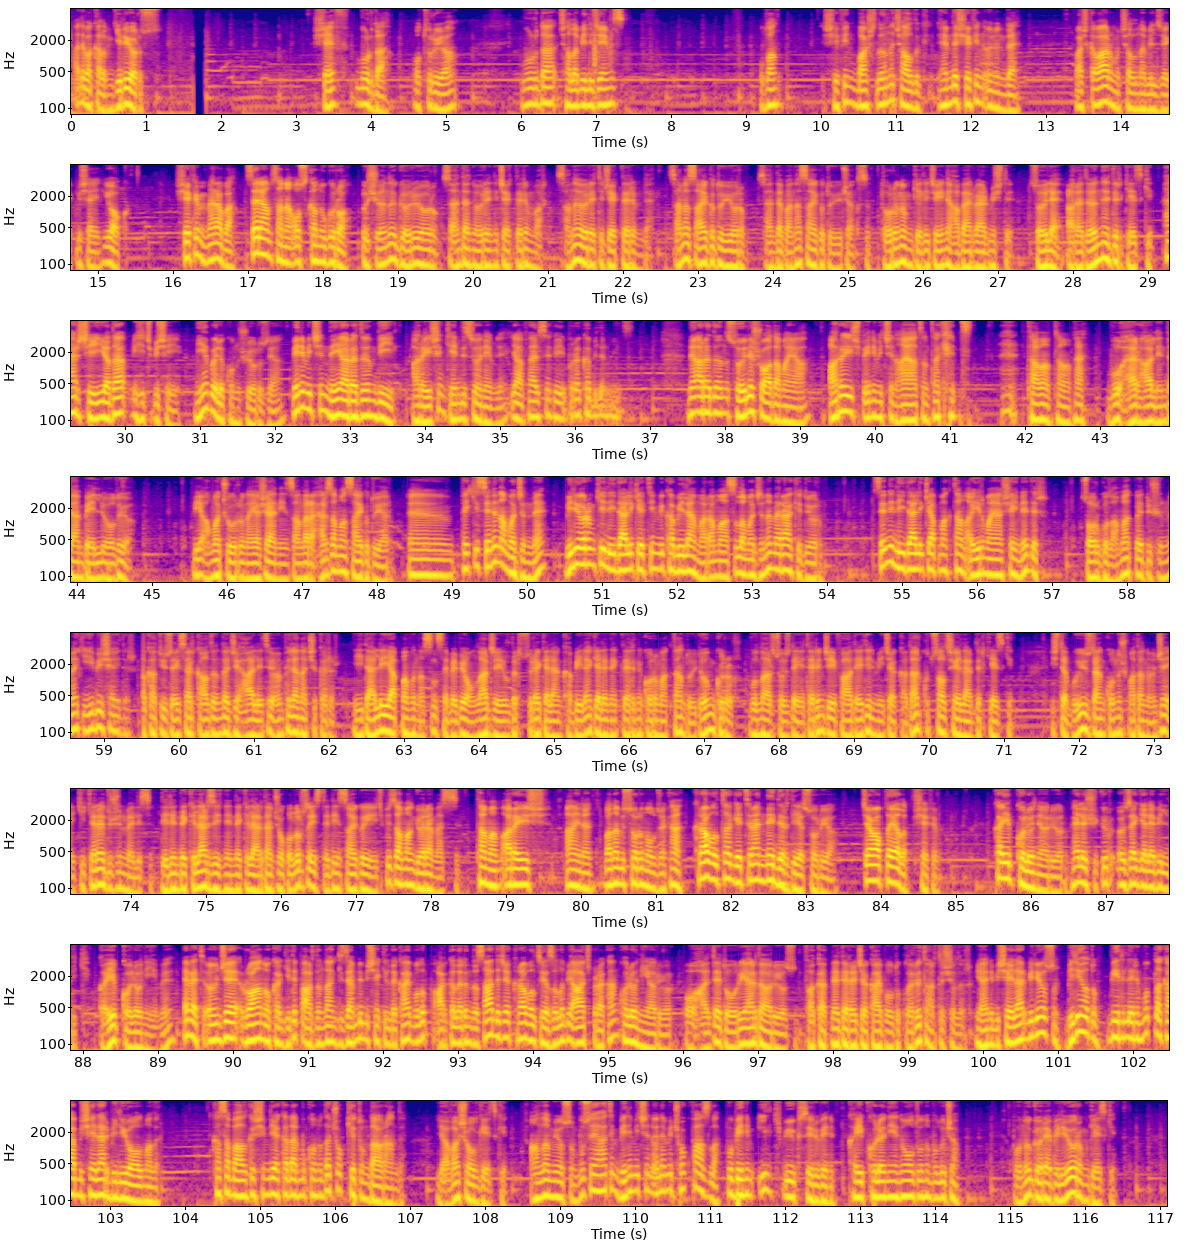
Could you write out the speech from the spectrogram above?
Hadi bakalım giriyoruz. Şef burada. Oturuyor. Burada çalabileceğimiz Ulan şefin başlığını çaldık. Hem de şefin önünde. Başka var mı çalınabilecek bir şey? Yok. Şefim merhaba. Selam sana Oskan Uguro. Işığını görüyorum. Senden öğreneceklerim var. Sana öğreteceklerim de. Sana saygı duyuyorum. Sen de bana saygı duyacaksın. Torunum geleceğini haber vermişti. Söyle, aradığın nedir gezgin? Her şeyi ya da hiçbir şeyi. Niye böyle konuşuyoruz ya? Benim için neyi aradığım değil. Arayışın kendisi önemli. Ya felsefeyi bırakabilir miyiz? Ne aradığını söyle şu adama ya. Arayış benim için hayatın ta kendisi. tamam tamam heh. Bu her halinden belli oluyor. Bir amaç uğruna yaşayan insanlara her zaman saygı duyarım. Ee, peki senin amacın ne? Biliyorum ki liderlik ettiğin bir kabilen var ama asıl amacını merak ediyorum. Seni liderlik yapmaktan ayırmayan şey nedir? Sorgulamak ve düşünmek iyi bir şeydir. Fakat yüzeysel kaldığında cehaleti ön plana çıkarır. Liderliği yapmamın asıl sebebi onlarca yıldır süre gelen kabile geleneklerini korumaktan duyduğum gurur. Bunlar sözde yeterince ifade edilmeyecek kadar kutsal şeylerdir gezgin. İşte bu yüzden konuşmadan önce iki kere düşünmelisin. Dilindekiler zihnindekilerden çok olursa istediğin saygıyı hiçbir zaman göremezsin. Tamam arayış. Aynen. Bana bir sorun olacak ha. Kravalt'a getiren nedir diye soruyor. Cevaplayalım şefim. Kayıp koloni arıyorum. Hele şükür öze gelebildik. Kayıp koloniyi mi? Evet önce Roanoke'a gidip ardından gizemli bir şekilde kaybolup arkalarında sadece Kravalt yazılı bir ağaç bırakan koloniyi arıyorum. O halde doğru yerde arıyorsun. Fakat ne derece kayboldukları tartışılır. Yani bir şeyler biliyorsun. Biliyordum. Birileri mutlaka bir şeyler biliyor olmalı. Kasaba halkı şimdiye kadar bu konuda çok ketum davrandı. Yavaş ol gezgin. Anlamıyorsun. Bu seyahatin benim için önemi çok fazla. Bu benim ilk büyük serüvenim. Kayıp koloniye ne olduğunu bulacağım. Bunu görebiliyorum gezgin.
